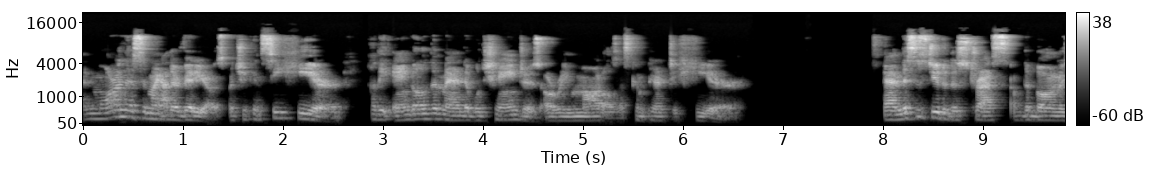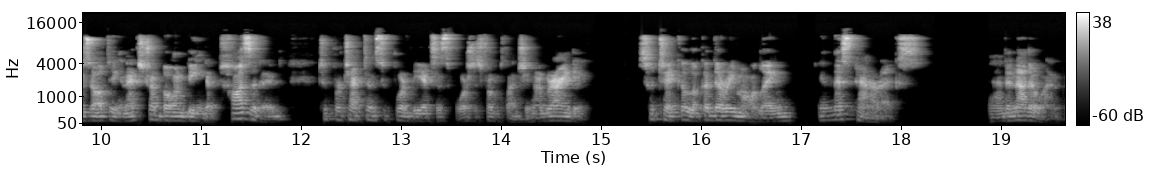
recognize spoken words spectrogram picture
And more on this in my other videos, but you can see here how the angle of the mandible changes or remodels as compared to here. And this is due to the stress of the bone resulting in extra bone being deposited to protect and support the excess forces from clenching or grinding. So take a look at the remodeling in this Panorex. And another one.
